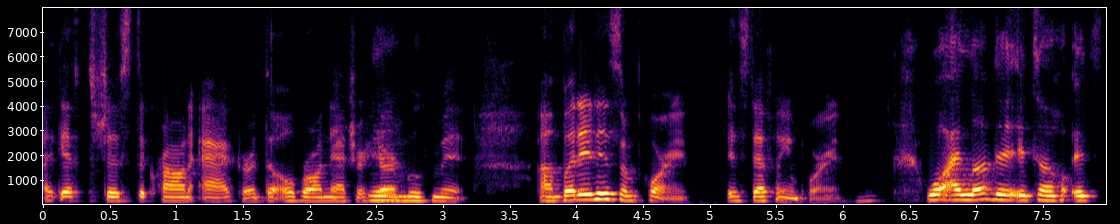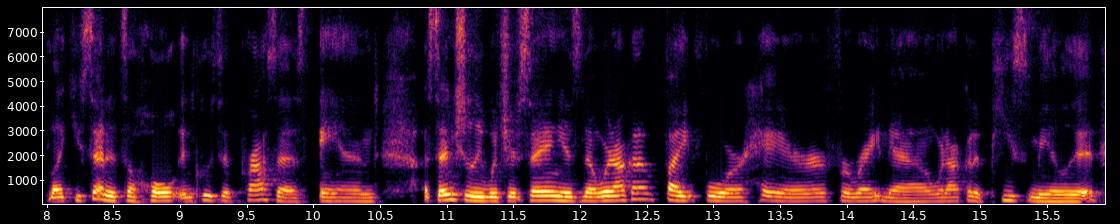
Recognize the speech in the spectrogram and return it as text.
I guess just the Crown Act or the overall natural hair movement. Um, but it is important it's definitely important. Mm-hmm. Well, I love that it's a it's like you said, it's a whole inclusive process. And essentially what you're saying is no, we're not gonna fight for hair for right now. We're not gonna piecemeal it.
